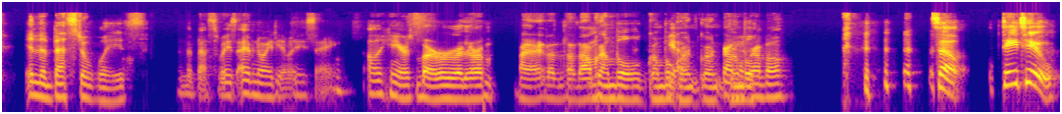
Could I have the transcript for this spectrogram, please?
in the best of ways. In the best ways. I have no idea what he's saying. All I can hear is grumble, Grumble, grumble, Yeah. grunt, grunt, grumble, grumble. grumble. so day two,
